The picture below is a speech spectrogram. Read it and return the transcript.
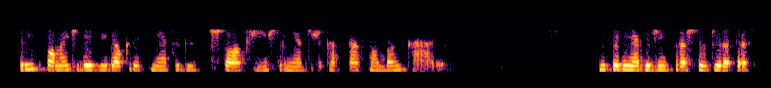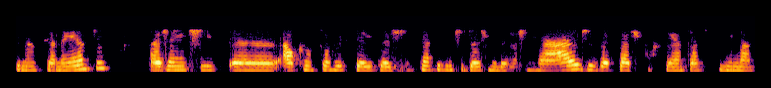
principalmente devido ao crescimento dos estoques de instrumentos de captação bancária. No segmento de infraestrutura para financiamento, a gente eh, alcançou receitas de 122 milhões de reais, 17% acima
